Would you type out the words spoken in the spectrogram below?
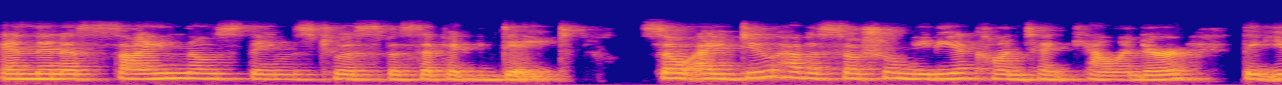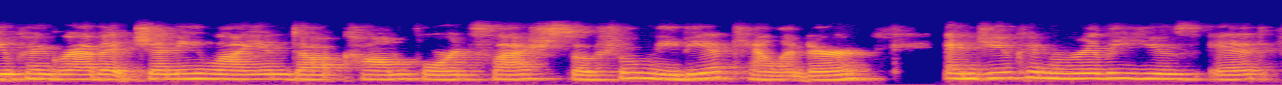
and then assign those themes to a specific date. So I do have a social media content calendar that you can grab at jennylyon.com forward slash social media calendar. And you can really use it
